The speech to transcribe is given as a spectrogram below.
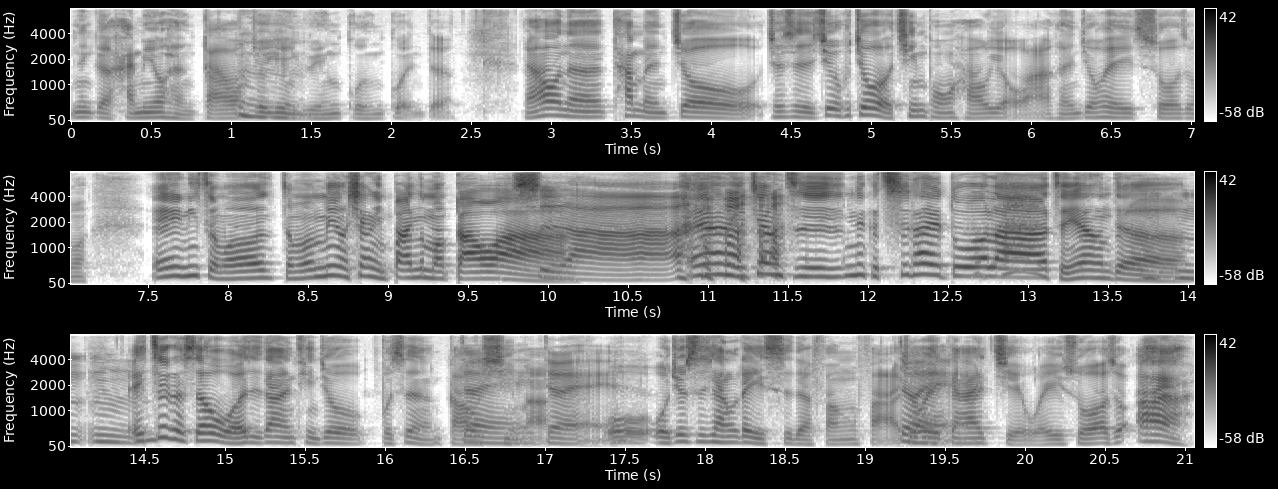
那个还没有很高，就有点圆滚滚的。嗯。然后呢，他们就就是就就有亲朋好友啊，可能就会说什么：“哎，你怎么怎么没有像你爸那么高啊？”是啊，哎呀，你这样子那个吃太多啦，怎样的？嗯嗯。哎，这个时候我儿子当然听就不是很高兴嘛。对，我我就是像类似的方法，就会跟他解围说说：“哎呀。”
